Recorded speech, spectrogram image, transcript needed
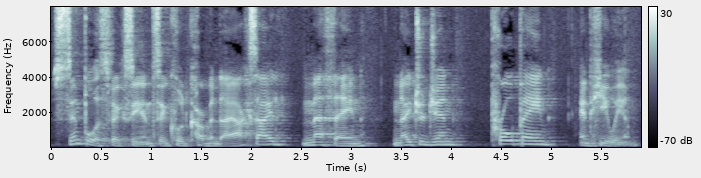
Simple asphyxiants include carbon dioxide, methane, nitrogen, propane, and helium.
